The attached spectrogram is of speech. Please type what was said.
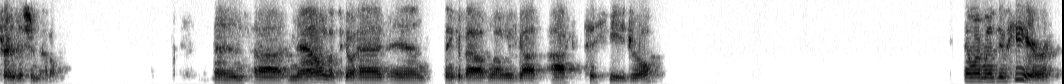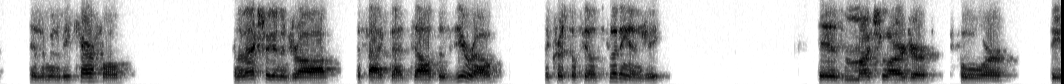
transition metal. And uh, now let's go ahead and think about, well, we've got octahedral. And what I'm going to do here is I'm going to be careful, and I'm actually going to draw the fact that delta zero, the crystal field splitting energy, is much larger for the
